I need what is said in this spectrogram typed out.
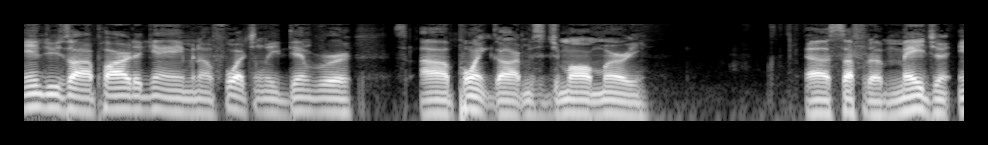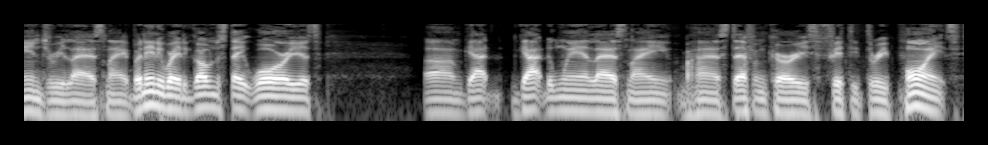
injuries are a part of the game, and unfortunately, Denver uh, point guard Mr. Jamal Murray uh, suffered a major injury last night. But anyway, the Golden State Warriors um, got got the win last night behind Stephen Curry's 53 points.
